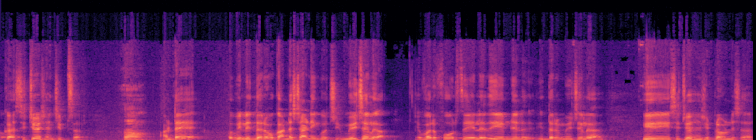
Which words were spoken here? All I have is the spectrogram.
ఒక సిచ్యువేషన్షిప్ సార్. అంటే వీళ్ళిద్దరు ఒక అండర్స్టాండింగ్ వచ్చి మ్యూచువల్గా ఎవరు ఫోర్స్ చేయలేదు ఏం చేయలేదు. ఇద్దరు మ్యూచువల్గా ఈ సిచ్యువేషన్షిప్లో ఉండి సార్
